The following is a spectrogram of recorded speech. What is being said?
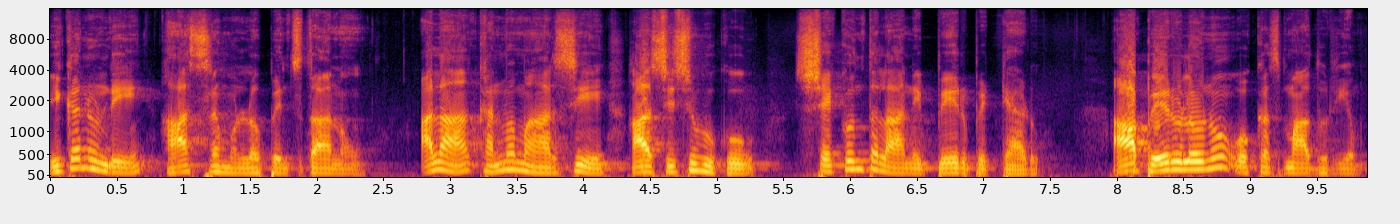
ఇక నుండి ఆశ్రమంలో పెంచుతాను. అలా కన్వ మహర్షి ఆ శిశువుకు శకుంతల అని పేరు పెట్టాడు. ఆ పేరులోనూ ఒక మాధుర్యం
